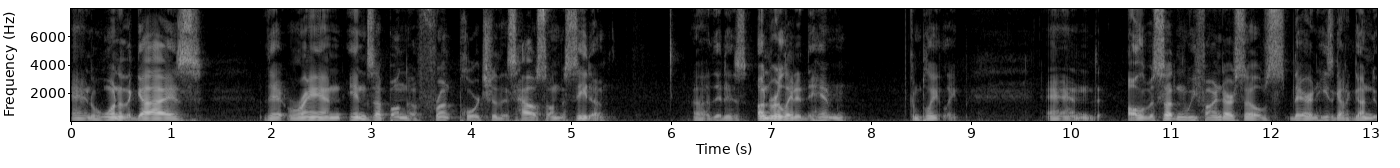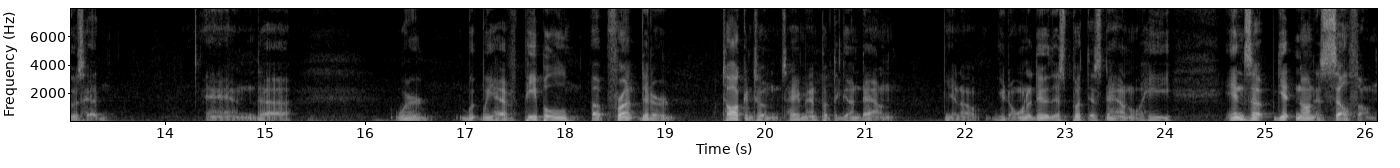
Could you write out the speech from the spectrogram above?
and one of the guys that ran ends up on the front porch of this house on Mesita uh, that is unrelated to him completely. And all of a sudden, we find ourselves there, and he's got a gun to his head, and uh, we're we- have people up front that are talking to him. Hey, man, put the gun down. You know, you don't want to do this. Put this down. Well, he ends up getting on his cell phone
